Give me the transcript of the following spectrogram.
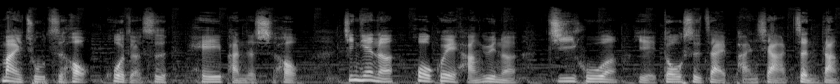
卖出之后，或者是黑盘的时候。今天呢货柜航运呢几乎啊也都是在盘下震荡，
